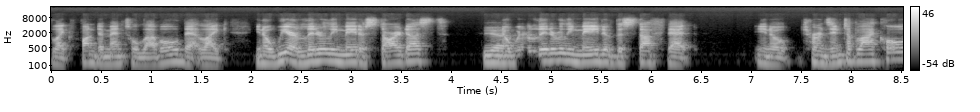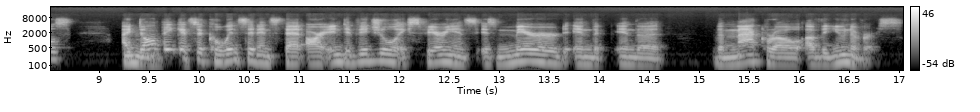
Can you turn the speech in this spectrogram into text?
like fundamental level that like, you know, we are literally made of stardust. Yeah. You know, we're literally made of the stuff that, you know, turns into black holes. I mm-hmm. don't think it's a coincidence that our individual experience is mirrored in the in the the macro of the universe.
